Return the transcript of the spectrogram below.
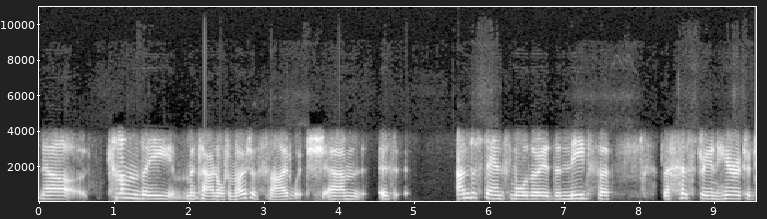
Now, come the McLaren Automotive side, which um, is understands more the the need for the history and heritage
